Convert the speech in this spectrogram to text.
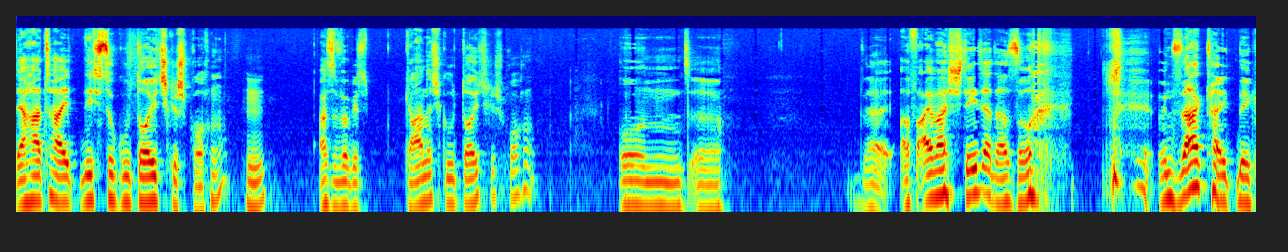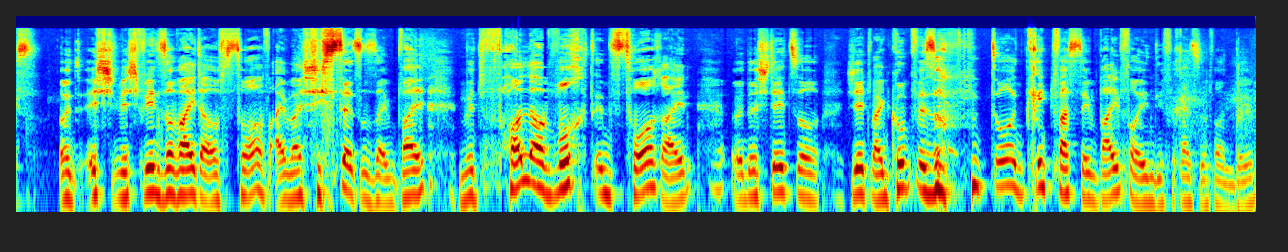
Der hat halt nicht so gut Deutsch gesprochen. Hm? Also wirklich gar nicht gut Deutsch gesprochen. Und äh, auf einmal steht er da so und sagt halt nichts. Und ich, wir spielen so weiter aufs Tor. Auf einmal schießt er so seinen Ball mit voller Wucht ins Tor rein. Und da steht so, steht mein Kumpel so im Tor und kriegt fast den Ball voll in die Fresse von dem.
